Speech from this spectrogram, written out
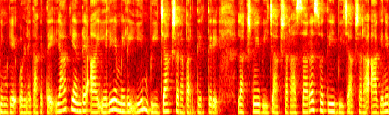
ನಿಮಗೆ ಒಳ್ಳೆಯದಾಗುತ್ತೆ ಯಾಕೆ ಅಂದರೆ ಆ ಎಲೆಯ ಮೇಲೆ ಏನು ಬೀಜಾಕ್ಷರ ಬರೆದಿರ್ತೀರಿ? ಲಕ್ಷ್ಮೀ ಬೀಜಾಕ್ಷರ, ಸರಸ್ವತಿ ಬೀಜಾಕ್ಷರ ಹಾಗೆಯೇ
